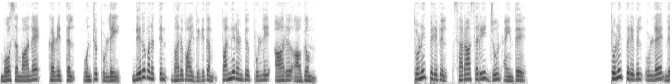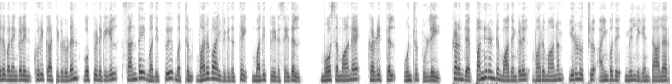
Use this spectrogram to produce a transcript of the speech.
மோசமான கழித்தல் ஒன்று புள்ளி. நிறுவனத்தின் வருவாய் விகிதம் பன்னிரண்டு புள்ளி ஆறு ஆகும். துணைப்பிரிவில் சராசரி ஜூன் ஐந்து. துணைப்பிரிவில் உள்ள நிறுவனங்களின் குறிகாட்டிகளுடன் ஒப்பிடுகையில் சந்தை மதிப்பு மற்றும் வருவாய் விகிதத்தை மதிப்பீடு செய்தல் மோசமான கழித்தல் ஒன்று புள்ளி. கடந்த பன்னிரண்டு மாதங்களில் வருமானம் இருநூற்று ஐம்பது மில்லியன் டாலர்.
